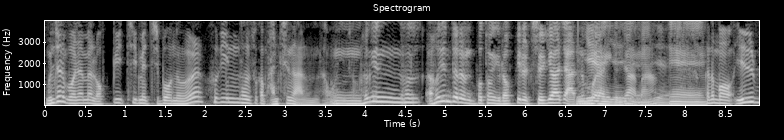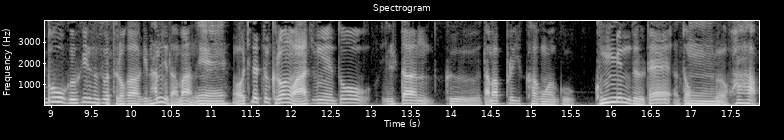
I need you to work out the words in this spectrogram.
문제는 뭐냐면 럭비 팀에 집어넣을 흑인 선수가 많지는 않은 상황이죠. 음, 흑인 선 흑인들은 보통 이 럭비를 즐겨하지 않는 예, 모양이군요 예, 예, 아마. 예. 예. 그래서 뭐 일부 그 흑인 선수가 들어가긴 합니다만 예. 어찌됐든 그런 와중에도 일단 그 남아프리카 공화국 국민들의 어떤 음. 그 화합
